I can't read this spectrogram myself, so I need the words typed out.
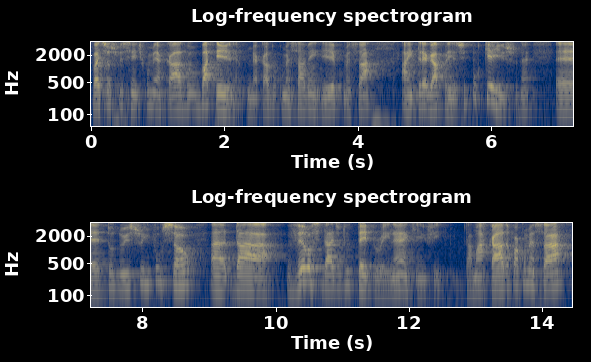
vai ser o suficiente para o mercado bater, né? para o mercado começar a vender, começar a entregar preço. E por que isso? Né? É, tudo isso em função uh, da velocidade do tapering, né? que está marcada para começar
